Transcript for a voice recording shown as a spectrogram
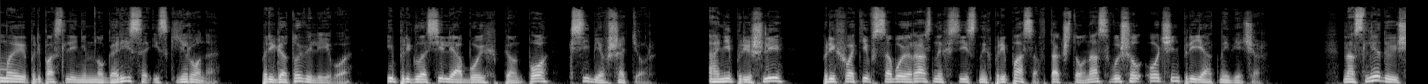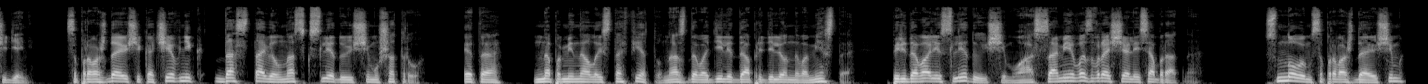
Мы припасли немного риса из Кьерона, приготовили его и пригласили обоих Пенпо к себе в шатер. Они пришли, прихватив с собой разных съестных припасов, так что у нас вышел очень приятный вечер. На следующий день сопровождающий кочевник доставил нас к следующему шатру. Это напоминало эстафету, нас доводили до определенного места, передавали следующему, а сами возвращались обратно. С новым сопровождающим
